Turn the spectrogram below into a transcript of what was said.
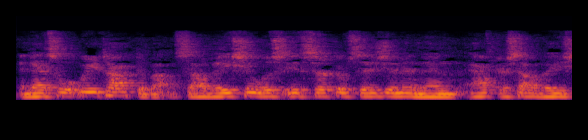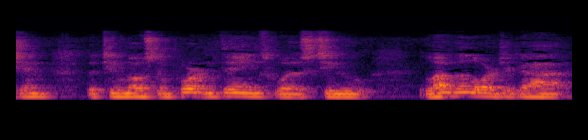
and that's what we talked about. Salvation was circumcision, and then after salvation, the two most important things was to love the Lord your God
